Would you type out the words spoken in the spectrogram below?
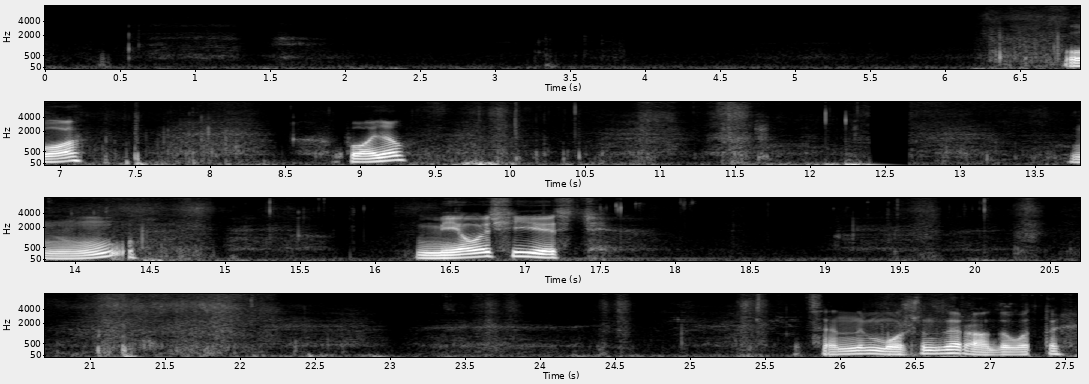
О. Понял. Ну. Мелочь есть. Це не може не радувати.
